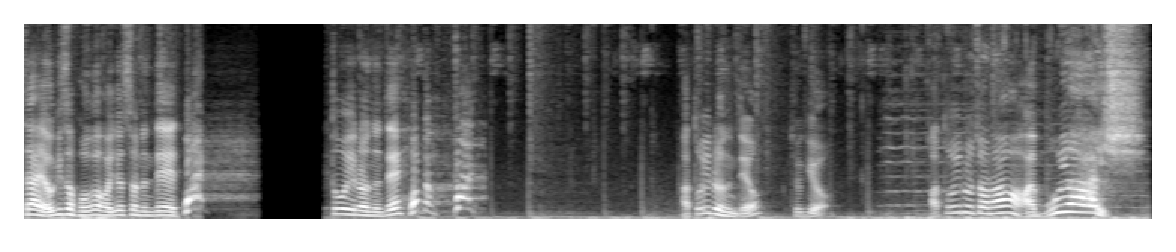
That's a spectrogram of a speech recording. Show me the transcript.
자 여기서 버가 걸렸었는데 또 이러는데? 아 또 이러는데요? 저기요. 아 또 이러잖아. 아 뭐야 이씨.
